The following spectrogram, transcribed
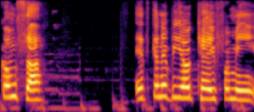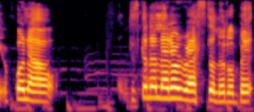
Comme ça. It's gonna be okay for me for now. I'm just gonna let her rest a little bit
